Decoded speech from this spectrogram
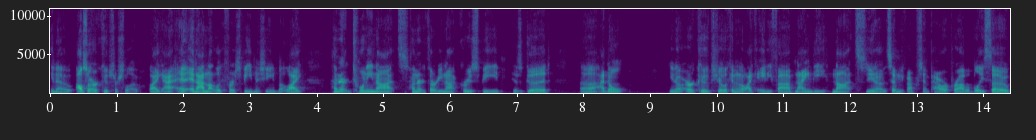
You know, also Ercoupes are slow. Like, I and I'm not looking for a speed machine, but like 120 knots, 130 knot cruise speed is good. Uh, I don't, you know, Ercoupes, you're looking at like 85, 90 knots, you know, 75% power probably. So,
